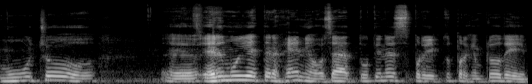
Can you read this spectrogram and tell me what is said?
mucho... eh, eres muy heterogéneo. O sea, tú tienes proyectos, por ejemplo, de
